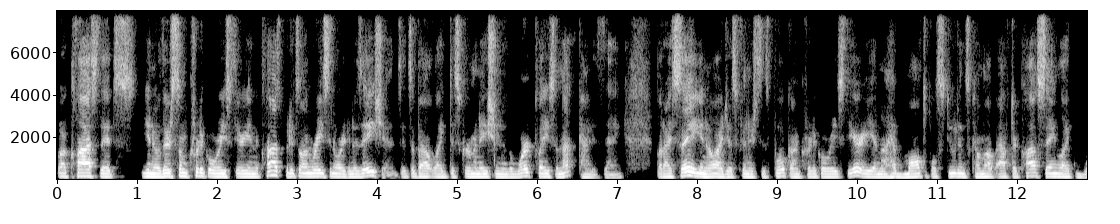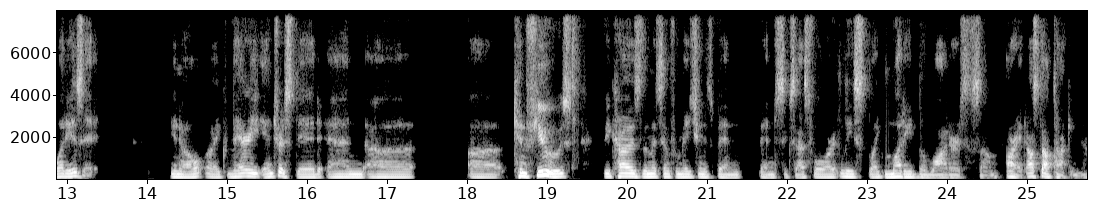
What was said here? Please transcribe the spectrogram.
a, a, class that's you know there's some critical race theory in the class but it's on race and organizations it's about like discrimination in the workplace and that kind of thing but i say you know i just finished this book on critical race theory and i have multiple students come up after class saying like what is it you know like very interested and uh uh confused because the misinformation has been been successful or at least like muddied the waters some. All right, I'll stop talking now.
